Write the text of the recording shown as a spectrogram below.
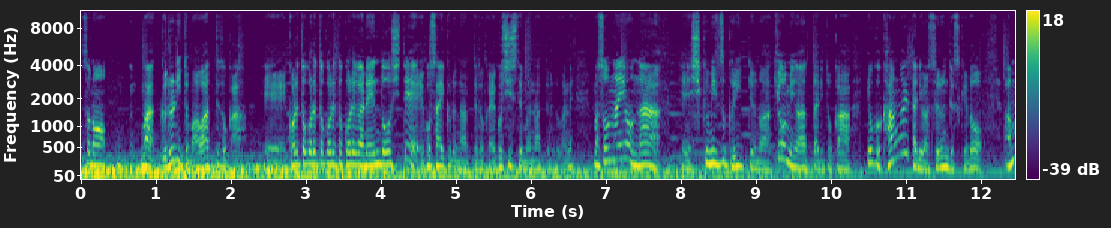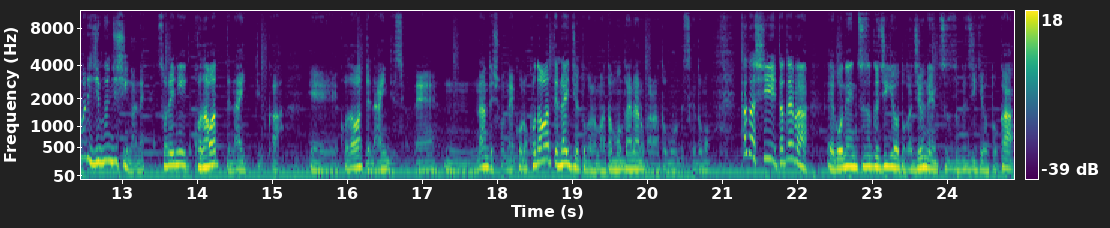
そのまあ、ぐるりと回ってとか、えー、これとこれとこれとこれが連動してエコサイクルになってるとかエコシステムになってるとかね、まあ、そんなような、え、仕組み作りっていうのは興味があったりとかよく考えたりはするんですけどあんまり自分自身がねそれにこだわってないっていうかえー、こだわってないんですよね。うん、なでしょうね。このこだわってないっていうところがまた問題なのかなと思うんですけども。ただし、例えば、え5年続く事業とか10年続く事業とか、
